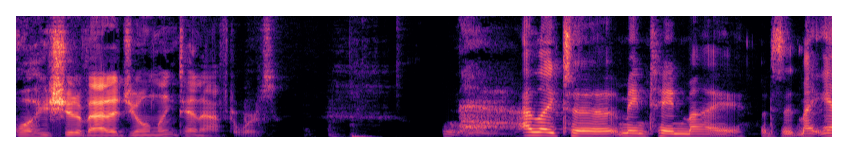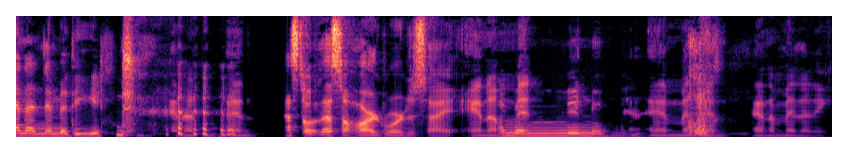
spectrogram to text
Well, he should have added you on LinkedIn afterwards. I like to maintain my what is it? My anonymity. and, and that's a, that's a hard word to say. Anonymity. Anonymity. Anonymity.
